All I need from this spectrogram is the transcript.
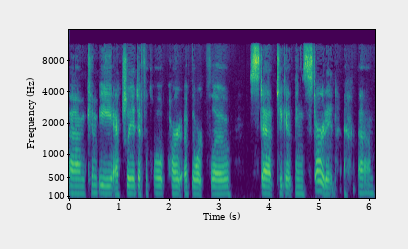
um, can be actually a difficult part of the workflow step to get things started. Um,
